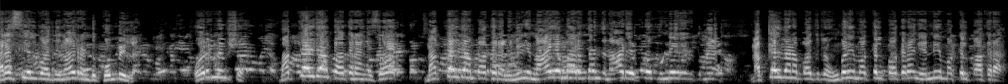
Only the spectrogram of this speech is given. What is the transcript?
அரசியல்வாதினால் ரெண்டு கொம்பு இல்ல. ஒரு நிமிஷம். மக்கள் தான் பாக்குறாங்க சார். மக்கள் தான் பாக்குறாங்க நீங்க நியாயமா இருந்தா இந்த நாடு எப்போ முன்னேறி இருக்குமே. மக்கள் தானே பாத்துட்டு உங்களையும் மக்கள் பாக்குறாங்க என்னையும் மக்கள் பாக்குறாங்க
